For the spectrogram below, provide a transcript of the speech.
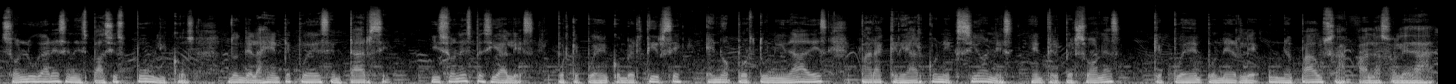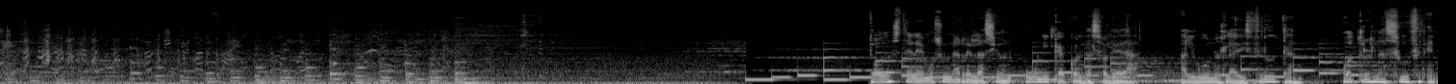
son lugares en espacios públicos donde la gente puede sentarse y son especiales porque pueden convertirse en oportunidades para crear conexiones entre personas que pueden ponerle una pausa a la soledad. Todos tenemos una relación única con la soledad. Algunos la disfrutan, otros la sufren.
